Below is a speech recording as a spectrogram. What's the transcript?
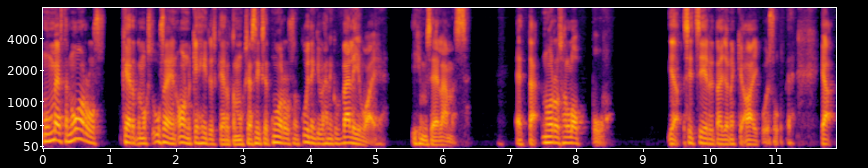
mun mielestä nuoruuskertomukset usein on kehityskertomuksia siksi, että nuoruus on kuitenkin vähän niin kuin välivaihe ihmisen elämässä. Että nuoruushan loppuu ja sitten siirrytään jonnekin aikuisuuteen. Ja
